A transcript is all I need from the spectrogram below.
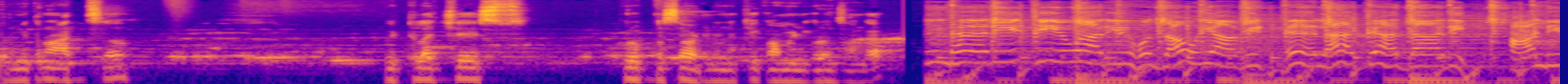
तर मित्रांनो आजचं विठ्ठलाचे ग्रुप कसं वाटलं नक्की कॉमेंट करून सांगा. पंढरीची वारी हो जाऊया विठ्ठलाच्या दारी. आली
